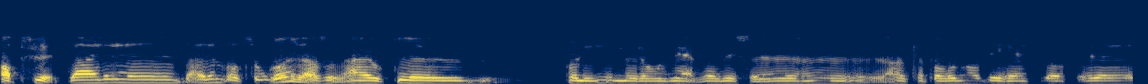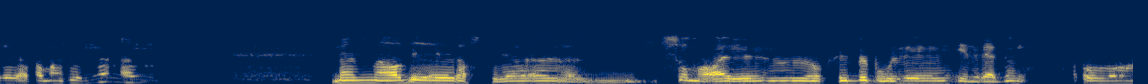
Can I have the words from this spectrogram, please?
Absolutt. Det er, det er, en båt som går. Altså, det er jo ikke på linje med Roll Glede og disse Al Capone og de helt råte regattamaskinene. Men men av de raskere eh, som har eh, beboelig innredning. Og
